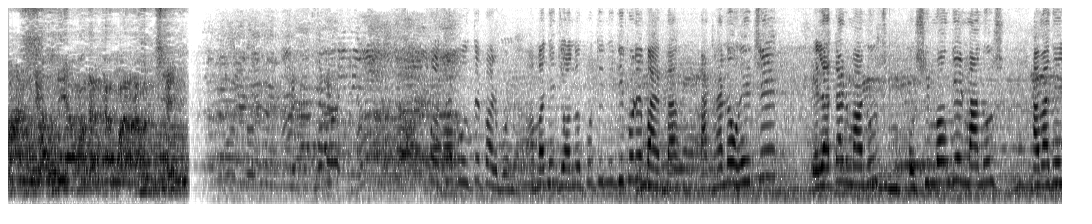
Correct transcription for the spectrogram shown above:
মার্শাল দিয়ে আমাদেরকে মারা হচ্ছে। বলতে পারব না। আমাদের জনপ্রতিনিধি করে পাঠানো হয়েছে। এলাকার মানুষ, পশ্চিমবঙ্গের মানুষ আমাদের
